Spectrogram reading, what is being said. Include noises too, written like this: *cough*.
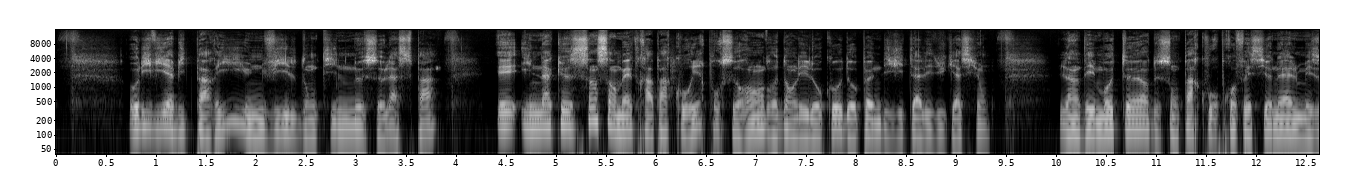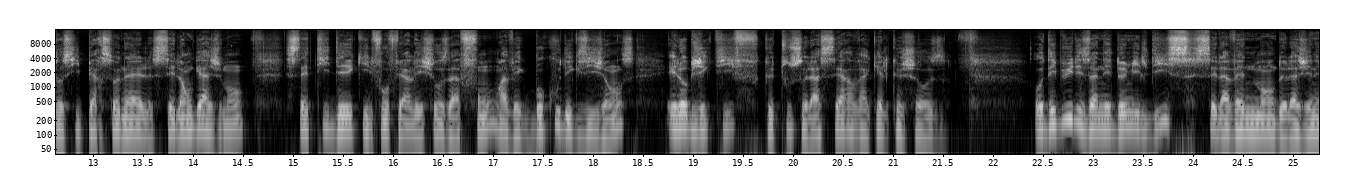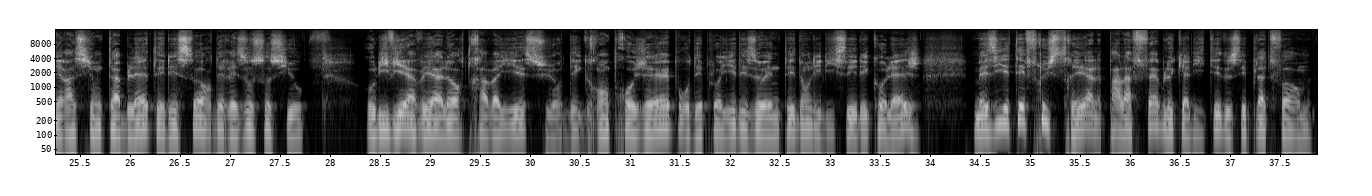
Olivier habite Paris, une ville dont il ne se lasse pas, et il n'a que 500 mètres à parcourir pour se rendre dans les locaux d'Open Digital Education. L'un des moteurs de son parcours professionnel mais aussi personnel, c'est l'engagement, cette idée qu'il faut faire les choses à fond, avec beaucoup d'exigence, et l'objectif que tout cela serve à quelque chose. Au début des années 2010, c'est l'avènement de la génération tablette et l'essor des réseaux sociaux. Olivier avait alors travaillé sur des grands projets pour déployer des ENT dans les lycées et les collèges, mais il était frustré par la faible qualité de ces plateformes.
